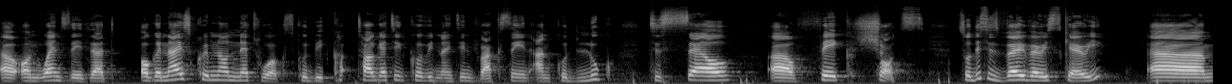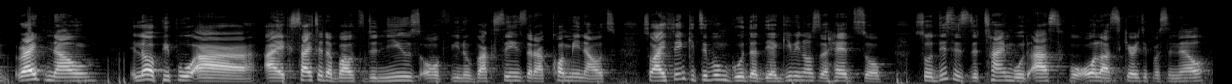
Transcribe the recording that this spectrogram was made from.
uh, on Wednesday that organized criminal networks could be targeting COVID-19 vaccine and could look to sell uh, fake shots. So this is very, very scary. um, right now, a lot of people are, are excited about the news of you know vaccines that are coming out. So I think it's even good that they are giving us a heads up. So this is the time we'd ask for all our security personnel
